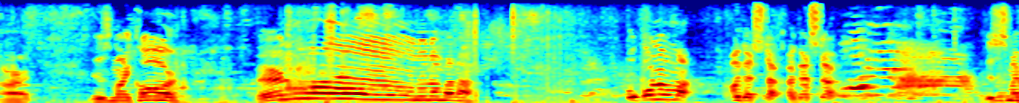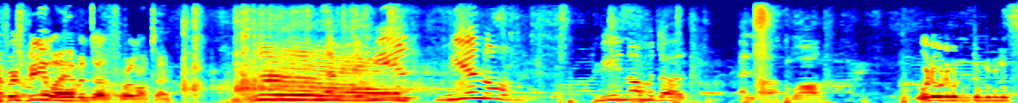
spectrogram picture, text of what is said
Alright. This is my car. And no naman na. Ogo naman. I got stuck. I got stuck. This is my first video I haven't done for a long time. Me, me and um, me and um, dad, hello, vlog. What what what what what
